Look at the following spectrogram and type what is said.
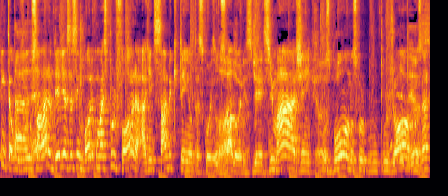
Então, Tá, o, o é. salário dele ia ser simbólico, mas por fora a gente sabe que tem outras coisas, outros Lógico. valores. Direitos de imagem, os bônus por, por, por jogos, né?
